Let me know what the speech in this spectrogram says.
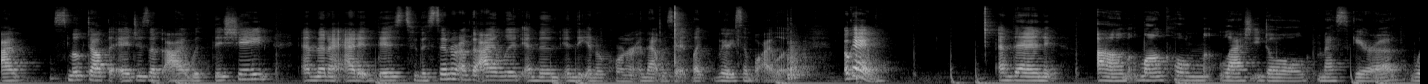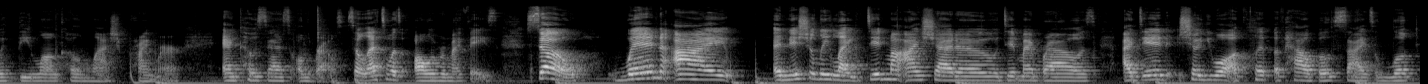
I smoked out the edges of the eye with this shade and then I added this to the center of the eyelid and then in the inner corner and that was it, like very simple eye look. Okay, and then um, Lancome Lash Idol Mascara with the Lancome Lash Primer and Kosas on the brows. So that's what's all over my face. So when I initially like did my eyeshadow, did my brows, I did show you all a clip of how both sides looked.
